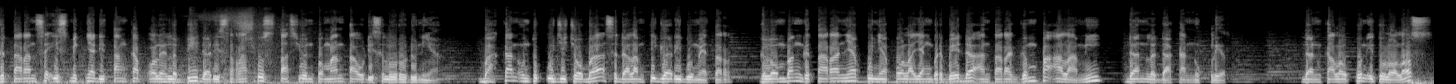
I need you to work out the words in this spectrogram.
getaran seismiknya ditangkap oleh lebih dari 100 stasiun pemantau di seluruh dunia. Bahkan untuk uji coba sedalam 3000 meter, gelombang getarannya punya pola yang berbeda antara gempa alami dan ledakan nuklir. Dan kalaupun itu lolos,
